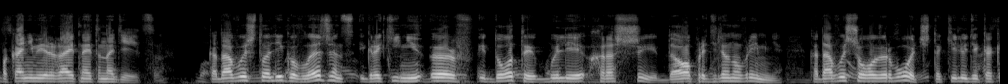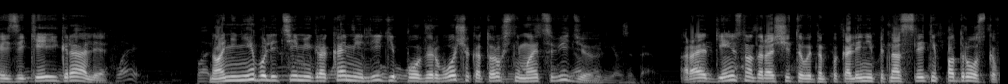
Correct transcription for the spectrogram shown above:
По крайней мере, Райт на это надеется. Когда вышла League of Legends, игроки New Earth и Dota были хороши до определенного времени. Когда вышел Overwatch, такие люди, как AZK, играли. Но они не были теми игроками лиги по Overwatch, о которых снимается видео. Riot Games надо рассчитывать на поколение 15-летних подростков,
